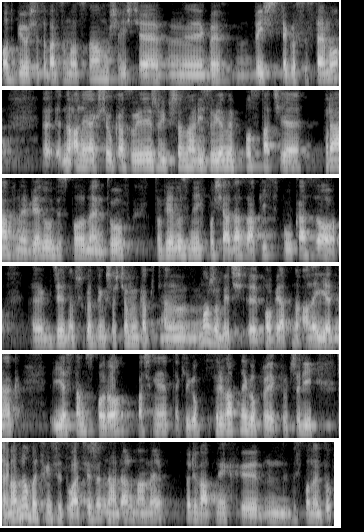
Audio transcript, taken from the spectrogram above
odbiło się to bardzo mocno, musieliście mm, jakby wyjść z tego systemu. E, No ale jak się okazuje, jeżeli przeanalizujemy postacie prawne wielu dysponentów, to wielu z nich posiada zapis spółka ZO, e, gdzie na przykład większościowym kapitałem może być e, powiat, no ale jednak jest tam sporo właśnie takiego prywatnego projektu, czyli Tak. mamy obecnie sytuację, że nadal mamy prywatnych y, dysponentów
